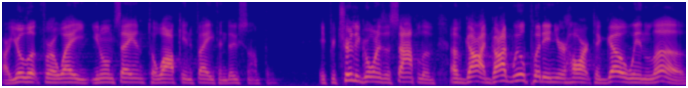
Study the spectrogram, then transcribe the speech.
or you'll look for a way, you know what I'm saying, to walk in faith and do something. If you're truly growing as a disciple of, of God, God will put in your heart to go in love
